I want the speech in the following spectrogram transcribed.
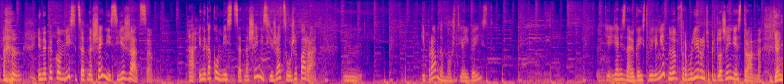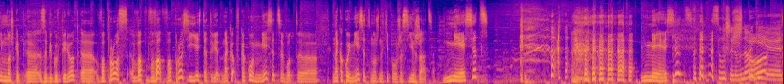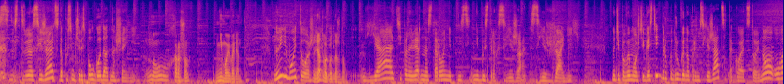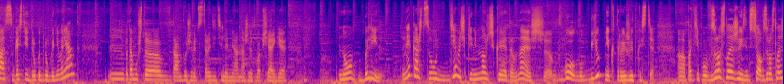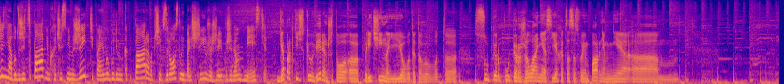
И на каком месяце отношений съезжаться? А, и на каком месяце отношений съезжаться уже пора? И правда, может, я эгоист? Я, я не знаю, эгоист вы или нет, но формулируете предложение странно. Я немножко э, забегу вперед. Э, вопрос, воп- в, в вопросе есть ответ. На, в каком месяце, вот, э, на какой месяц нужно, типа, уже съезжаться? Месяц? Месяц? Слушай, ну многие съезжаются, допустим, через полгода отношений. Ну, хорошо. Не мой вариант. Ну и не мой тоже. Я два года ждал. Я, типа, наверное, сторонник не, с- не быстрых съезжа- съезжаний. Ну, типа, вы можете гостить друг у друга, но прям съезжаться такой отстой. Но у вас гостить друг у друга не вариант. потому что там вы живете с родителями, она живет в общаге. Но, блин, мне кажется, у девочки немножечко это, знаешь, в голову бьют некоторые жидкости. а, по типу взрослая жизнь, все, взрослая жизнь, я буду жить с парнем, хочу с ним жить, типа, и мы будем как пара, вообще взрослые, большие, уже жи- живем вместе. Я практически уверен, что э, причина ее вот этого вот э, супер-пупер желания съехаться со своим парнем не ам,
